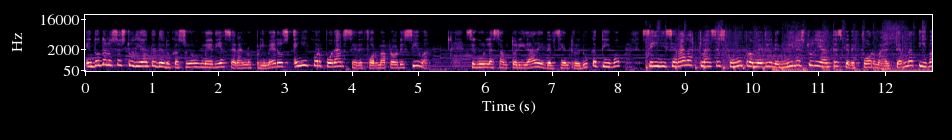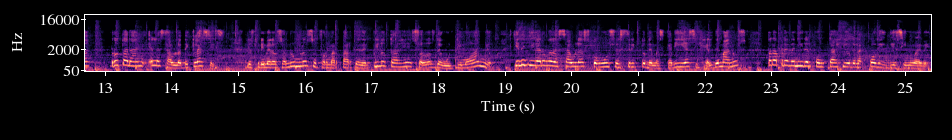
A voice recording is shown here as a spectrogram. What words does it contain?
en donde los estudiantes de educación media serán los primeros en incorporarse de forma progresiva. Según las autoridades del centro educativo, se iniciará las clases con un promedio de mil estudiantes que de forma alternativa rotarán en las aulas de clases. Los primeros alumnos en formar parte del pilotaje son los de último año, quienes llegaron a las aulas con uso estricto de mascarillas y gel de manos para prevenir el contagio de la COVID-19.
